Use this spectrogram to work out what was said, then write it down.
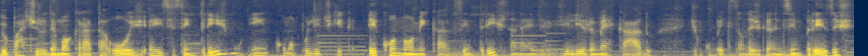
do Partido Democrata hoje é esse centrismo em com uma política econômica centrista, né, de, de livre mercado, de competição das grandes empresas.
